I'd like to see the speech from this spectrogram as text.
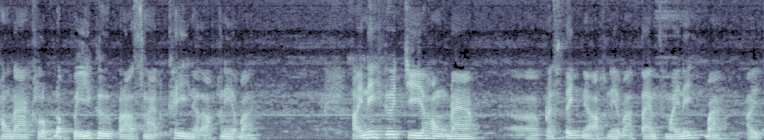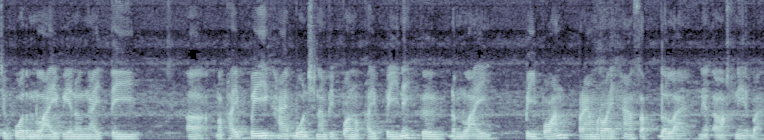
Honda Club 12គឺប្រើ Smart Key អ្នកនរគ្នាបាទហើយនេះគឺជា Honda Prestige អ្នកនរគ្នាបាទតែមថ្មីនេះបាទ ហើយចំពោះតម្លៃវានៅថ្ងៃទី22ខែ4ឆ្នាំ2022នេះគឺតម្លៃ2550ដុល្លារអ្នកនរគ្នាបាទ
